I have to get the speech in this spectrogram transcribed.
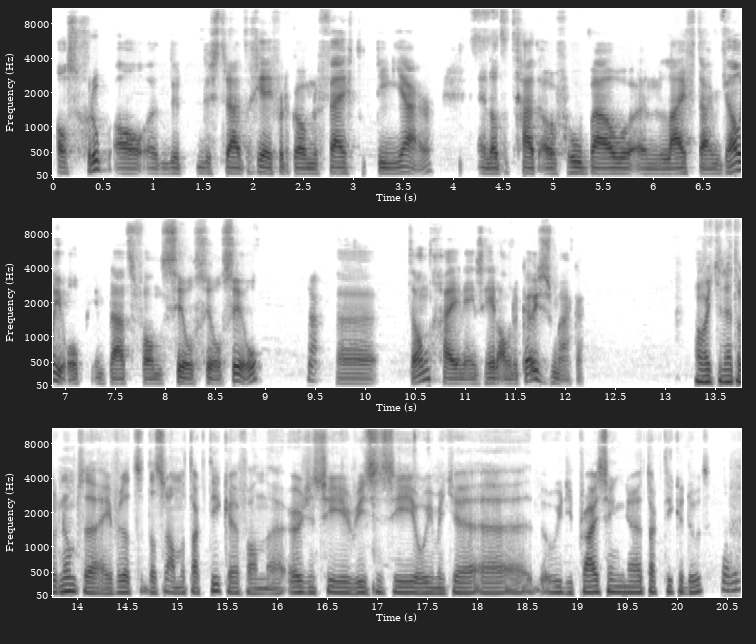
als groep al uh, de, de strategie heeft voor de komende vijf tot tien jaar, en dat het gaat over hoe bouwen we een lifetime value op in plaats van sale, sale, sale. Ja. Uh, dan ga je ineens hele andere keuzes maken. Maar wat je net ook noemt, uh, even, dat, dat zijn allemaal tactieken van uh, urgency, recency, hoe je, met je, hoe je die pricing tactieken doet. Mm -hmm.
